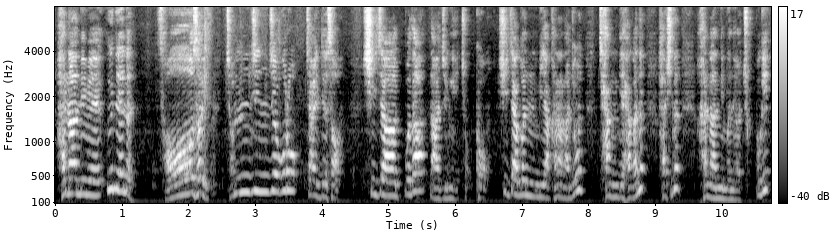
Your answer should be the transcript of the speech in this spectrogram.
하나님의 은혜는 서서히 점진적으로 잘 돼서 시작보다 나중이 좋고 시작은 미약하나 나중은 장대하가는 하시는 하나님 은혜와 축복이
